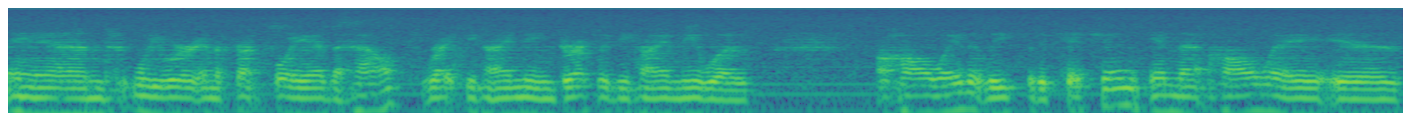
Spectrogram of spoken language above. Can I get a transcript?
and we were in the front foyer of the house. Right behind me, directly behind me, was a hallway that leads to the kitchen. In that hallway is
